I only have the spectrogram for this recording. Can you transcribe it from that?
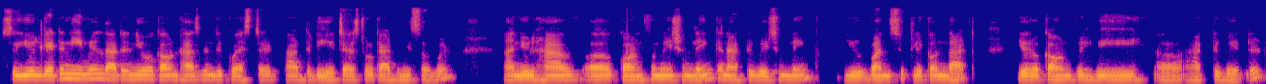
so you'll get an email that a new account has been requested at the DHIS2 Academy server, and you'll have a confirmation link, an activation link. You once you click on that, your account will be uh, activated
